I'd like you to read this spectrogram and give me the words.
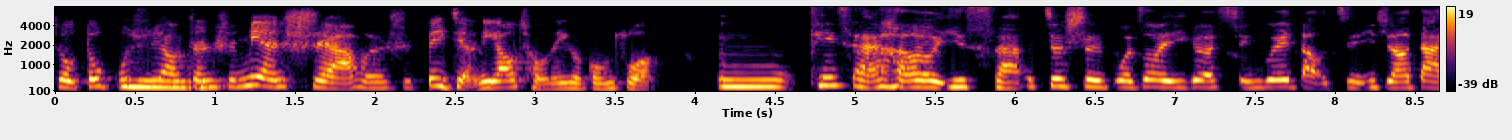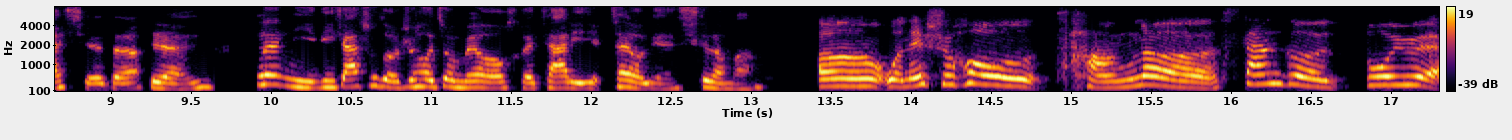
就都不需要正式面试啊，或者是被简历要求的一个工作。嗯，听起来好有意思啊！就是我作为一个循规蹈矩一直到大学的人，那你离家出走之后就没有和家里再有联系了吗？嗯，我那时候藏了三个多月，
